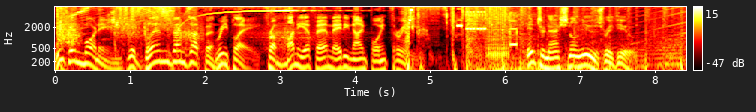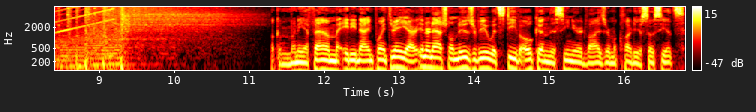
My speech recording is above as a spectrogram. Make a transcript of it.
Weekend mornings with Glenn Van Zutphen. Replay from Money FM 89.3. International News Review. Welcome to Money FM 89.3, our international news review with Steve Okun, the senior advisor, McLarty Associates.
